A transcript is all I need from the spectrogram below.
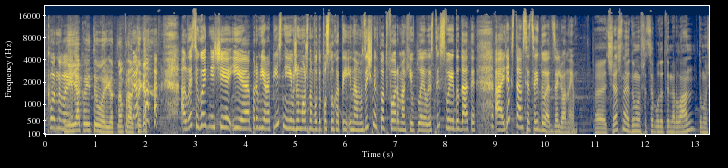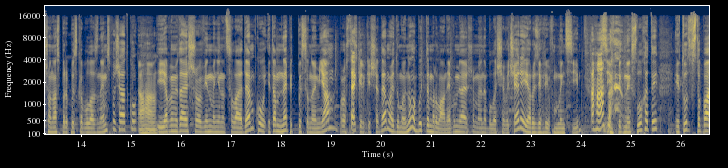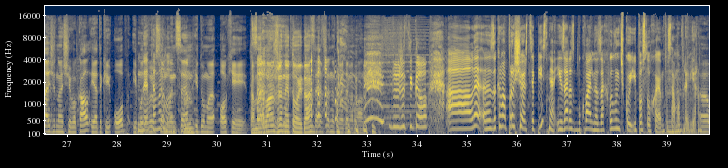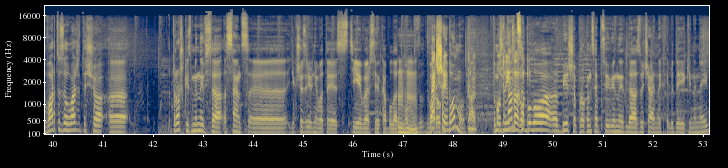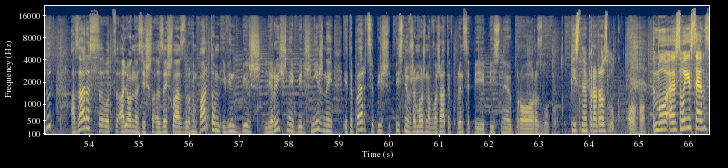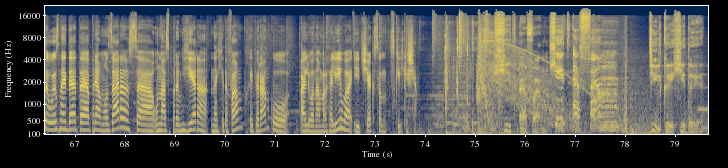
Конвейер. Ніякої теорії, от на практика. Але сьогодні ще і прем'єра пісні, її вже можна буде послухати і на музичних платформах, і в плейлисти свої додати. А як стався цей дует з Альоною? Е, чесно, я думав, що це буде Тимірлан, тому що у нас переписка була з ним спочатку. Ага. І я пам'ятаю, що він мені надсилає демку, і там не підписано ім'ям, просто Так. скільки ще демо. Я думаю, ну, мабуть, Тимирлан. Я пам'ятаю, що в мене була ще вечеря, я розігрів млинці, Ага. сів під них слухати. І тут вступає жіночий вокал, і я такий оп, і подивився млинцем, Мгм. і думаю, окей, Та це Мерлан може вже не той, да? Це вже не той Тамерлан. Дуже цікаво. Але е, зокрема, про що ж ця пісня? І зараз буквально за хвилиночку і послухаємо ту саму прем'єру. Е, Варто зауважити, що që uh, трошки змінився сенс, е, якщо зрівнювати з тією версією, яка була дво- Мгм. дв- два Першою? роки тому. Так. Тому О, що там два це роки. було е, більше про концепцію війни для звичайних людей, які не не йдуть. А зараз е, от Альона зійшла, зайшла з другим партом, і він більш ліричний, більш ніжний. І тепер цю піш- пісню вже можна вважати, в принципі, піснею про розлуку. Піснею про розлуку. Ого. Тому е, свої сенси ви знайдете прямо зараз. Е, у нас прем'єра на Хіт-ФМ, Хеппі ранку, Альона Маргалієва і Чексон. Скільки ще? Хіт FM. Хіт FM. Тільки хіти.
